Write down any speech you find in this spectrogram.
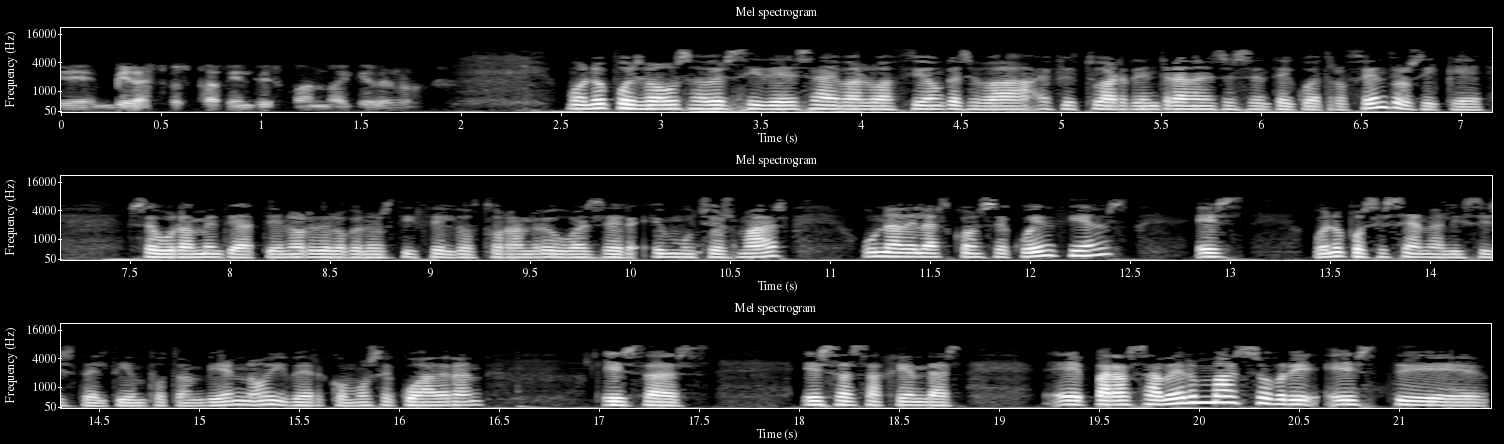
eh, ver a estos pacientes cuando hay que verlos. Bueno, pues vamos a ver si de esa evaluación que se va a efectuar de entrada en 64 centros y que seguramente a tenor de lo que nos dice el doctor Andreu va a ser en muchos más, una de las consecuencias es, bueno, pues ese análisis del tiempo también, ¿no? Y ver cómo se cuadran esas, esas agendas. Eh, para saber más sobre este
